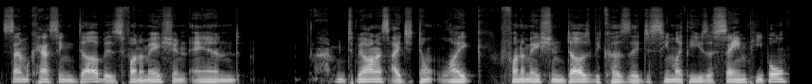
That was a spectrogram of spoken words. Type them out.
simulcasting dub is Funimation, and I mean to be honest, I just don't like Funimation does because they just seem like they use the same people,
